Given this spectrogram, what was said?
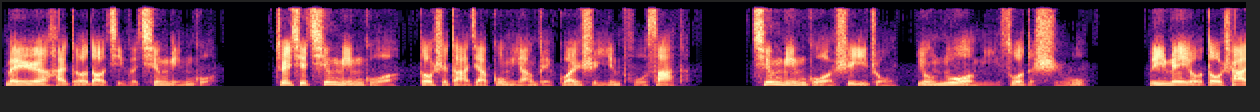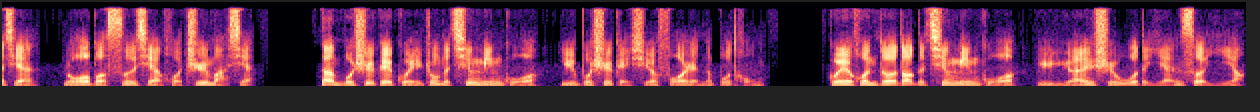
每人还得到几个清明果。这些清明果都是大家供养给观世音菩萨的。清明果是一种用糯米做的食物，里面有豆沙馅、萝卜丝馅或芝麻馅。但布施给鬼众的清明果与布施给学佛人的不同，鬼魂得到的清明果与原食物的颜色一样，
